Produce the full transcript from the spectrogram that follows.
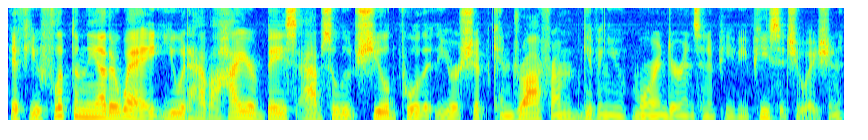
If you flip them the other way, you would have a higher base absolute shield pool that your ship can draw from, giving you more endurance in a PvP situation,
